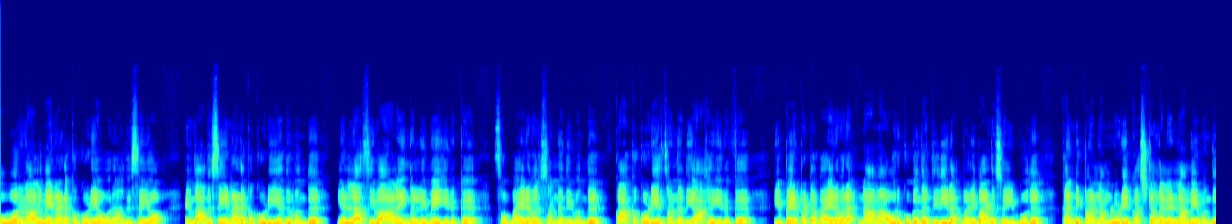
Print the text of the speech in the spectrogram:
ஒவ்வொரு நாளுமே நடக்கக்கூடிய ஒரு அதிசயம். இந்த அதிசயம் நடக்கக்கூடியது வந்து எல்லா சிவ ஆலயங்கள்லையுமே இருக்குது ஸோ பைரவர் சன்னதி வந்து காக்கக்கூடிய சன்னதியாக இருக்குது இப்பேற்பட்ட பைரவரை நாம் அவருக்கு உகந்த திதியில் வழிபாடு செய்யும்போது கண்டிப்பாக நம்மளுடைய கஷ்டங்கள் எல்லாமே வந்து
